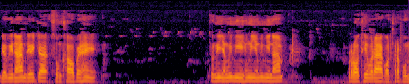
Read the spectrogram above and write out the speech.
เดี๋ยวมีน้ำเดี๋ยวจะส่งข่าวไปให้ ช่วงนี้ยังไม่มี ช่วงนี้ยังไม่มีน้ำ รอเทวดาก่อนครับผม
